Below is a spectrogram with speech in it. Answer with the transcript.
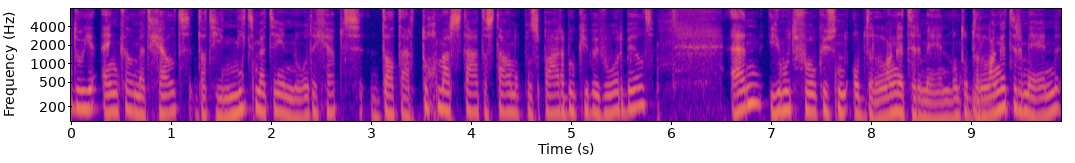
doe je enkel met geld dat je niet meteen nodig hebt, dat daar toch maar staat te staan op een spaarboekje bijvoorbeeld. En je moet focussen op de lange termijn, want op de lange termijn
